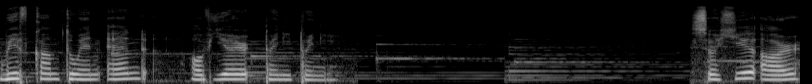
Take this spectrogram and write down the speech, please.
we've come to an end of year 2020. So here are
